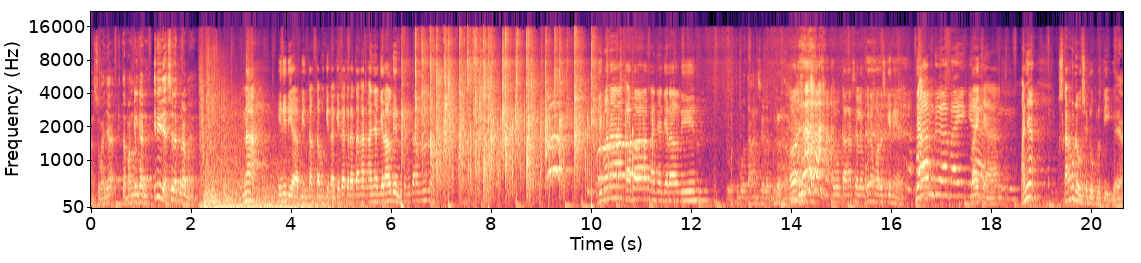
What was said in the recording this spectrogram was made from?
Langsung aja kita panggilkan. Ini dia selebgramnya. Nah, ini dia bintang tamu kita. Kita kedatangan Anya Geraldine. Tepuk tangan dulu. Gimana kabar Anya Geraldine? Tuh, tepuk tangan selebgram. Oh, tepuk, tangan- tepuk tangan selebgram harus gini ya. Ya, Alhamdulillah baik ya. Baik ya. Hanya sekarang udah usia 23. Iya.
